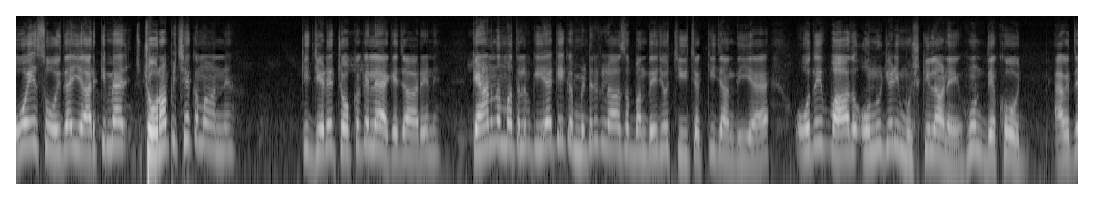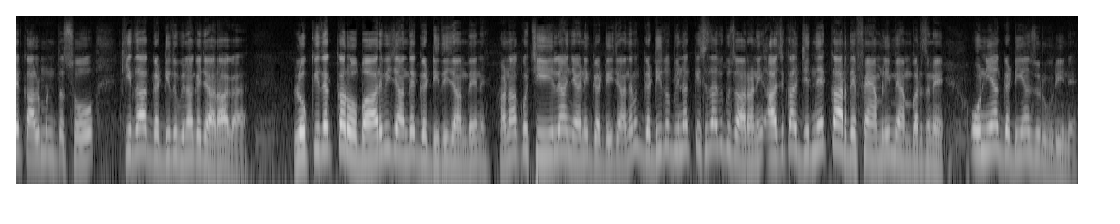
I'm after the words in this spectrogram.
ਉਹ ਇਹ ਸੋਚਦਾ ਯਾਰ ਕਿ ਮੈਂ ਚੋਰਾਂ ਪਿੱਛੇ ਕਮਾਉਂਦੇ ਕਮਾਉਂਦਾ ਕਿ ਜਿਹੜੇ ਚੁੱਕ ਕੇ ਲੈ ਕੇ ਜਾ ਰਹੇ ਨੇ। ਕਹਿਣ ਦਾ ਮਤਲਬ ਕੀ ਹੈ ਕਿ ਇੱਕ ਮਿਡਲ ਕਲਾਸ ਬੰਦੇ ਜੋ ਚੀਜ਼ ਚੱਕੀ ਜਾਂਦੀ ਹੈ, ਉਹਦੇ ਬਾਅਦ ਉਹਨੂੰ ਜਿਹੜੀ ਮੁਸ਼ਕਿਲਾਂ ਨੇ, ਹੁਣ ਦੇਖੋ ਅਜੇ ਕੱਲ ਮੈਨੂੰ ਦੱਸੋ ਕਿਹਦਾ ਗੱਡੀ ਤੋਂ ਬਿਨਾਂ ਗੁਜ਼ਾਰਾ ਹੈਗਾ। ਲੋਕੀ ਤਾਂ ਘਰੋਂ ਬਾਹਰ ਵੀ ਜਾਂਦੇ, ਗੱਡੀ ਤੇ ਜਾਂਦੇ ਨੇ। ਹਨਾ, ਕੋਈ ਚੀਜ਼ ਲੈਣ ਜਾਣੀ ਗੱਡੀ ਜਾਂਦੇ, ਗੱਡੀ ਤੋਂ ਬਿਨਾਂ ਕਿਸੇ ਦਾ ਵੀ ਗੁਜ਼ਾਰਾ ਨਹੀਂ। ਅੱਜ ਕੱਲ ਜਿੰਨੇ ਘਰ ਦੇ ਫੈਮਿਲੀ ਮੈਂਬਰਸ ਨੇ, ਉਹਨੀਆਂ ਗੱਡੀਆਂ ਜ਼ਰੂਰੀ ਨੇ।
